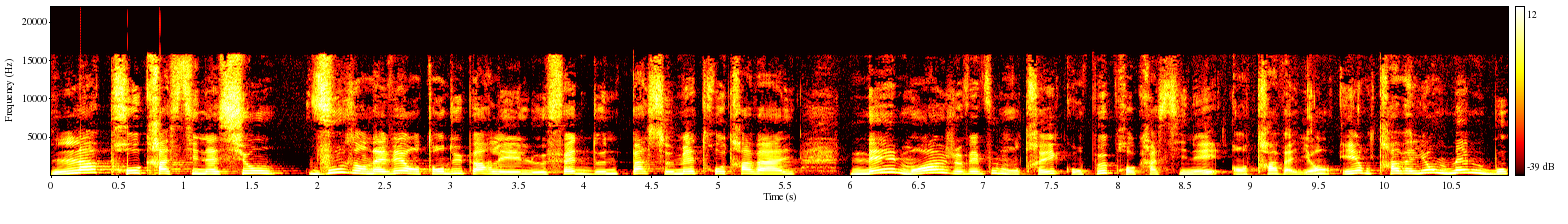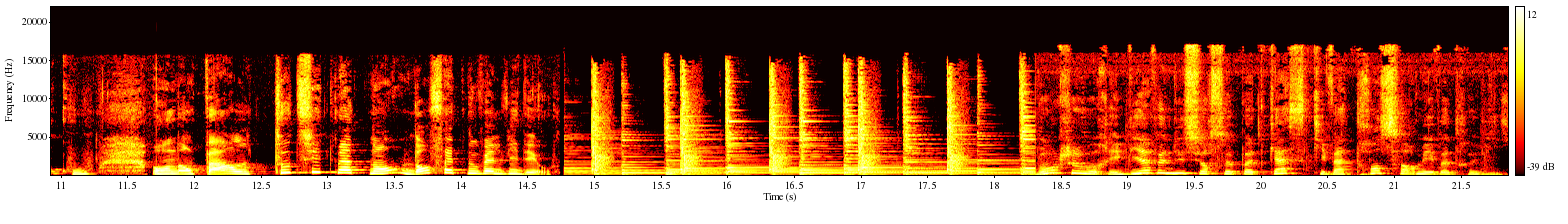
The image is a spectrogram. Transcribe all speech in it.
La procrastination, vous en avez entendu parler, le fait de ne pas se mettre au travail. Mais moi, je vais vous montrer qu'on peut procrastiner en travaillant et en travaillant même beaucoup. On en parle tout de suite maintenant dans cette nouvelle vidéo. Bonjour et bienvenue sur ce podcast qui va transformer votre vie.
